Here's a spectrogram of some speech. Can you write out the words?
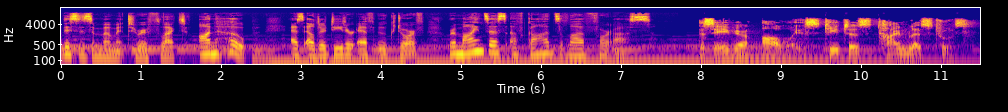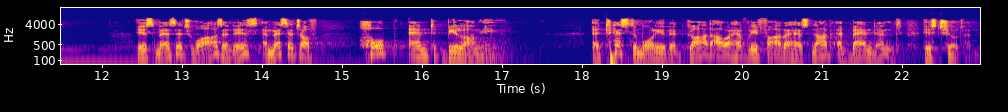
This is a moment to reflect on hope as Elder Dieter F. Uchtdorf reminds us of God's love for us. The Savior always teaches timeless truth. His message was and is a message of hope and belonging. A testimony that God, our Heavenly Father, has not abandoned His children.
